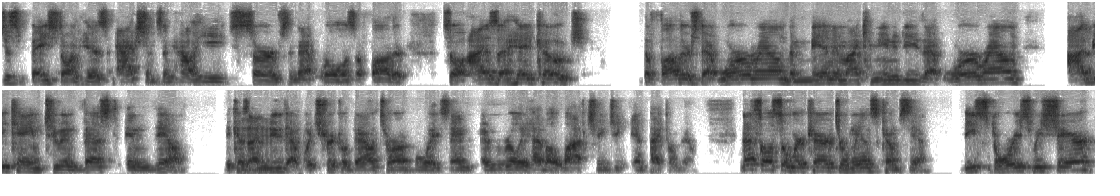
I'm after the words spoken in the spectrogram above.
just based on his actions and how he serves in that role as a father. So, as a head coach, the fathers that were around, the men in my community that were around, I became to invest in them because I mm-hmm. knew that would trickle down to our boys and, and really have a life changing impact on them. And that's also where character wins comes in. These stories we share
